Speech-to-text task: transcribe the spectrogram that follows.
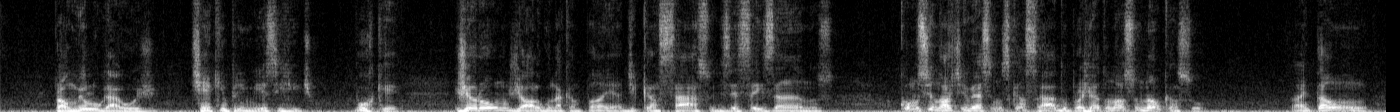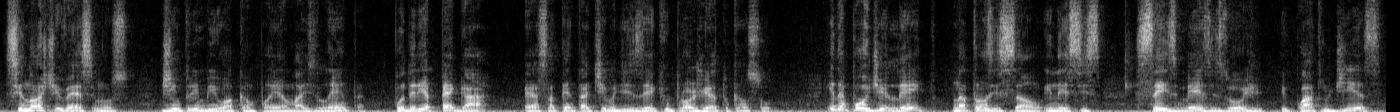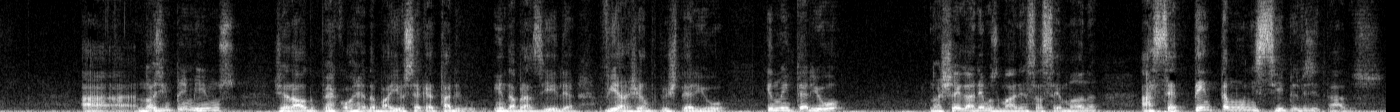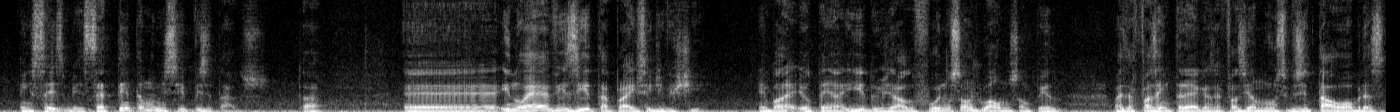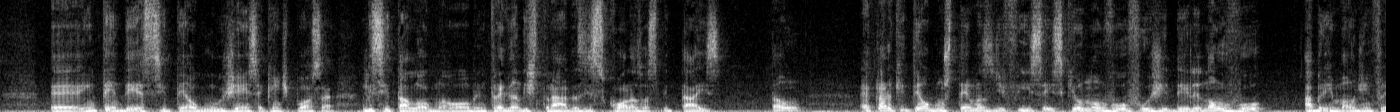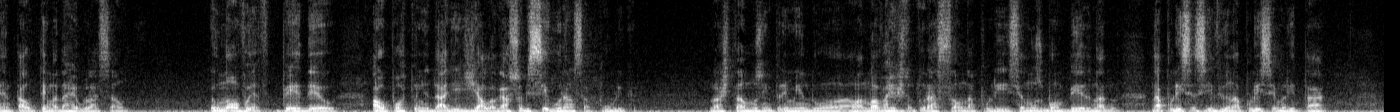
para o meu lugar hoje tinha que imprimir esse ritmo. Por quê? gerou um diálogo na campanha de cansaço, 16 anos, como se nós tivéssemos cansado. O projeto nosso não cansou. Tá? Então, se nós tivéssemos de imprimir uma campanha mais lenta, poderia pegar essa tentativa de dizer que o projeto cansou. E depois de eleito, na transição e nesses seis meses hoje e quatro dias, a, nós imprimimos Geraldo percorrendo a Bahia, o secretário indo a Brasília, viajando para o exterior. E no interior, nós chegaremos, Mário, essa semana, a 70 municípios visitados. Em seis meses, 70 municípios visitados. Tá? É, e não é visita para ir se divertir. Embora eu tenha ido, o Geraldo foi no São João, no São Pedro, mas é fazer entregas, é fazer anúncios, visitar obras, é, entender se tem alguma urgência que a gente possa licitar logo uma obra, entregando estradas, escolas, hospitais. Então, é claro que tem alguns temas difíceis que eu não vou fugir dele, eu não vou abrir mão de enfrentar o tema da regulação. Eu não vou perder a oportunidade de dialogar sobre segurança pública. Nós estamos imprimindo uma, uma nova reestruturação na polícia, nos bombeiros, na, na polícia civil, na polícia militar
